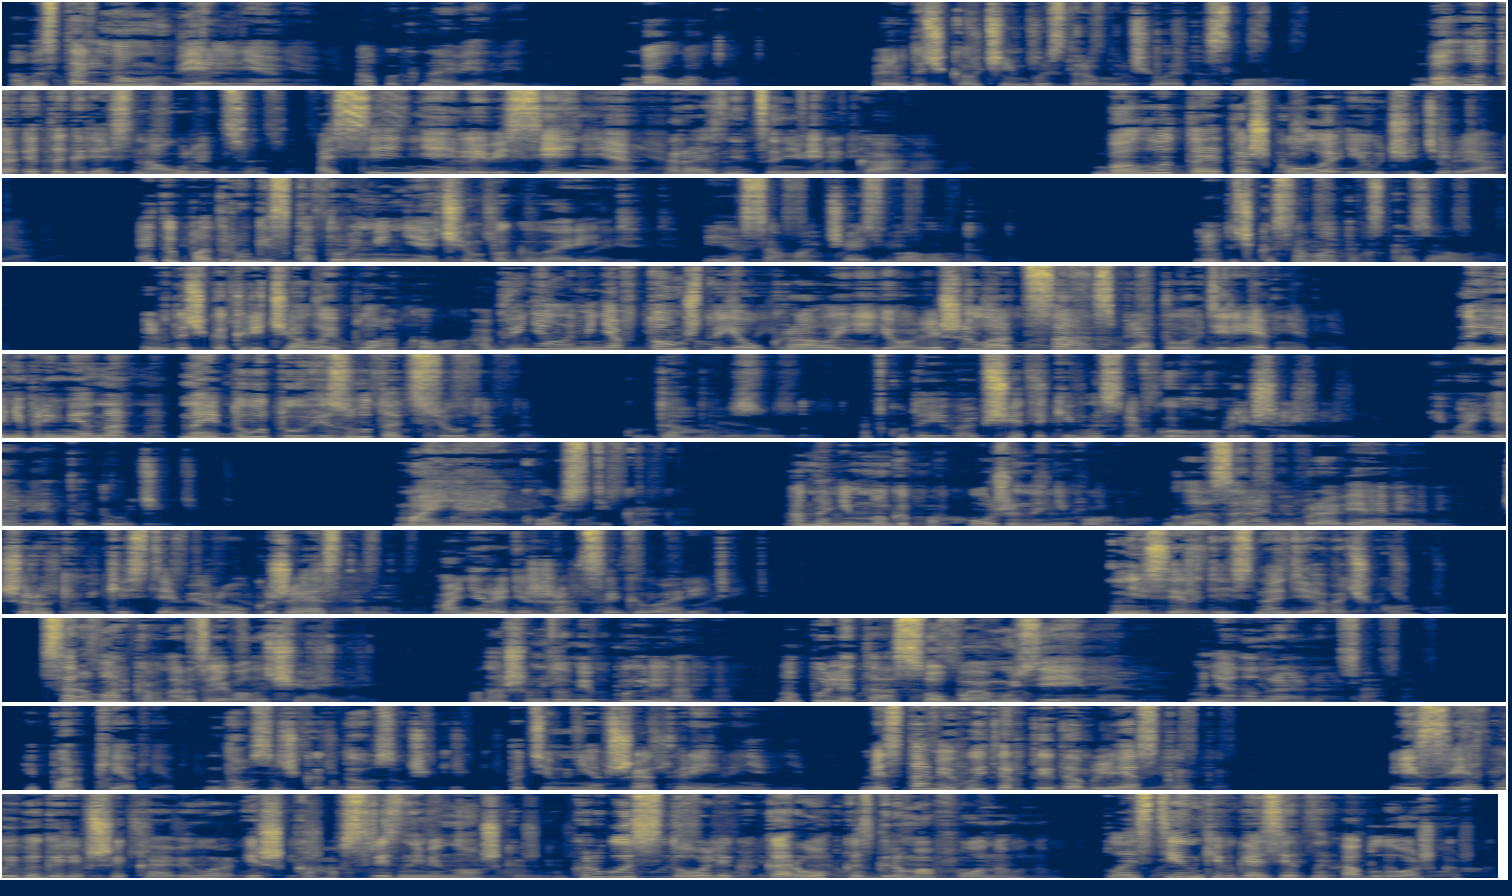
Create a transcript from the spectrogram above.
А в остальном в Бельне обыкновенно. Болото. Людочка очень быстро выучила это слово. Болото — это грязь на улице. Осенняя или весенняя, разница невелика. Болото — это школа и учителя. Это подруги, с которыми не о чем поговорить. И я сама часть болота. Людочка сама так сказала. Людочка кричала и плакала, обвиняла меня в том, что я украла ее, лишила отца, спрятала в деревне. Но ее непременно найдут и увезут отсюда. Куда увезут? Откуда ей вообще такие мысли в голову пришли? И моя ли это дочь? Моя и Костика. Она немного похожа на него, глазами, бровями, широкими кистями рук, жестами, манерой держаться и говорить. Не сердись на девочку. Сара Марковна разливала чай. В нашем доме пыльно, но пыль это особая, музейная. Мне она нравится. И паркет, досочка к досочке, потемневший от времени, местами вытертый до блеска, и светлый выгоревший ковер, и шкаф с резными ножками, круглый столик, коробка с граммофоном, пластинки в газетных обложках.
